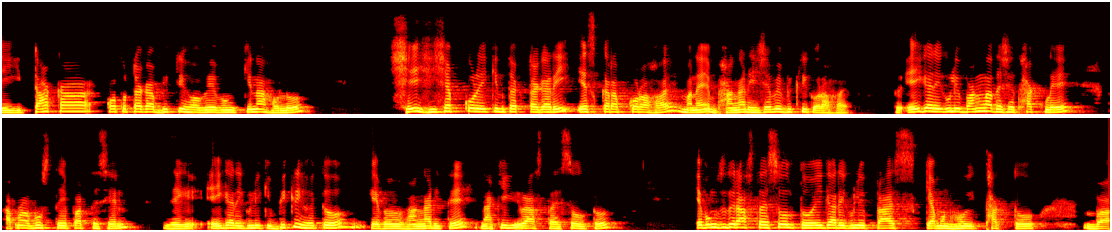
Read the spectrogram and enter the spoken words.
এই টাকা কত টাকা বিক্রি হবে এবং কেনা হলো, সেই হিসাব করে কিন্তু একটা গাড়ি স্ক্র্যাপ করা হয় মানে ভাঙার হিসাবে বিক্রি করা হয়। তো এই গাড়িগুলি বাংলাদেশে থাকলে আপনারা বুঝতেই পারতেছেন যে এই গাড়িগুলি কি বিক্রি হতো এভাবে ভাঙাড়িতে নাকি রাস্তায় চলতো। এবং যদি রাস্তায় চলতো এই গাড়িগুলি প্রাইস কেমন হই থাকতো বা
